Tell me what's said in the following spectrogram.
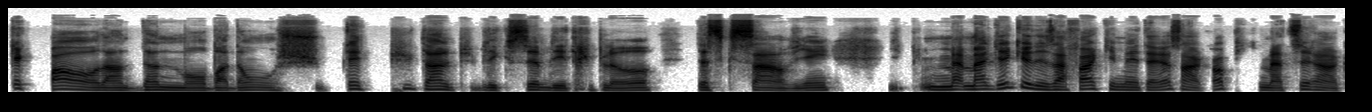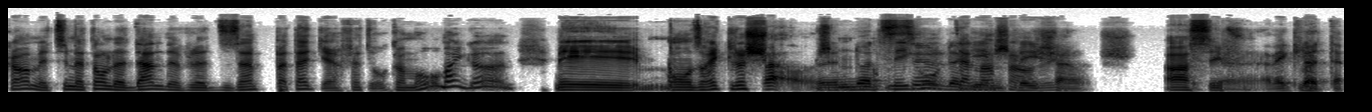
quelque part dans, dans de mon badon, je suis peut-être plus dans le public cible des AAA, de ce qui s'en vient. Ma- Malgré qu'il y a des affaires qui m'intéressent encore et qui m'attirent encore, mais tu mettons le Dan de 10 ans, peut-être qu'il aurait fait oh, comme Oh my God! Mais on dirait que là, je, Ah, je- notre mes goûts ont tellement changé. change. Ah, c'est euh, avec le temps,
